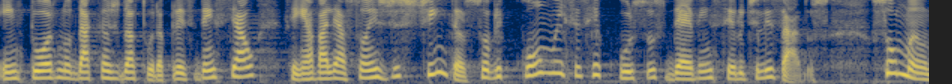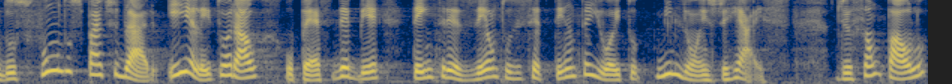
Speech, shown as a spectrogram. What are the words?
em torno da candidatura presidencial, têm avaliações distintas sobre como esses recursos devem ser utilizados. Somando os fundos partidário e eleitoral, o PSDB tem 378 milhões de reais. De São Paulo,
